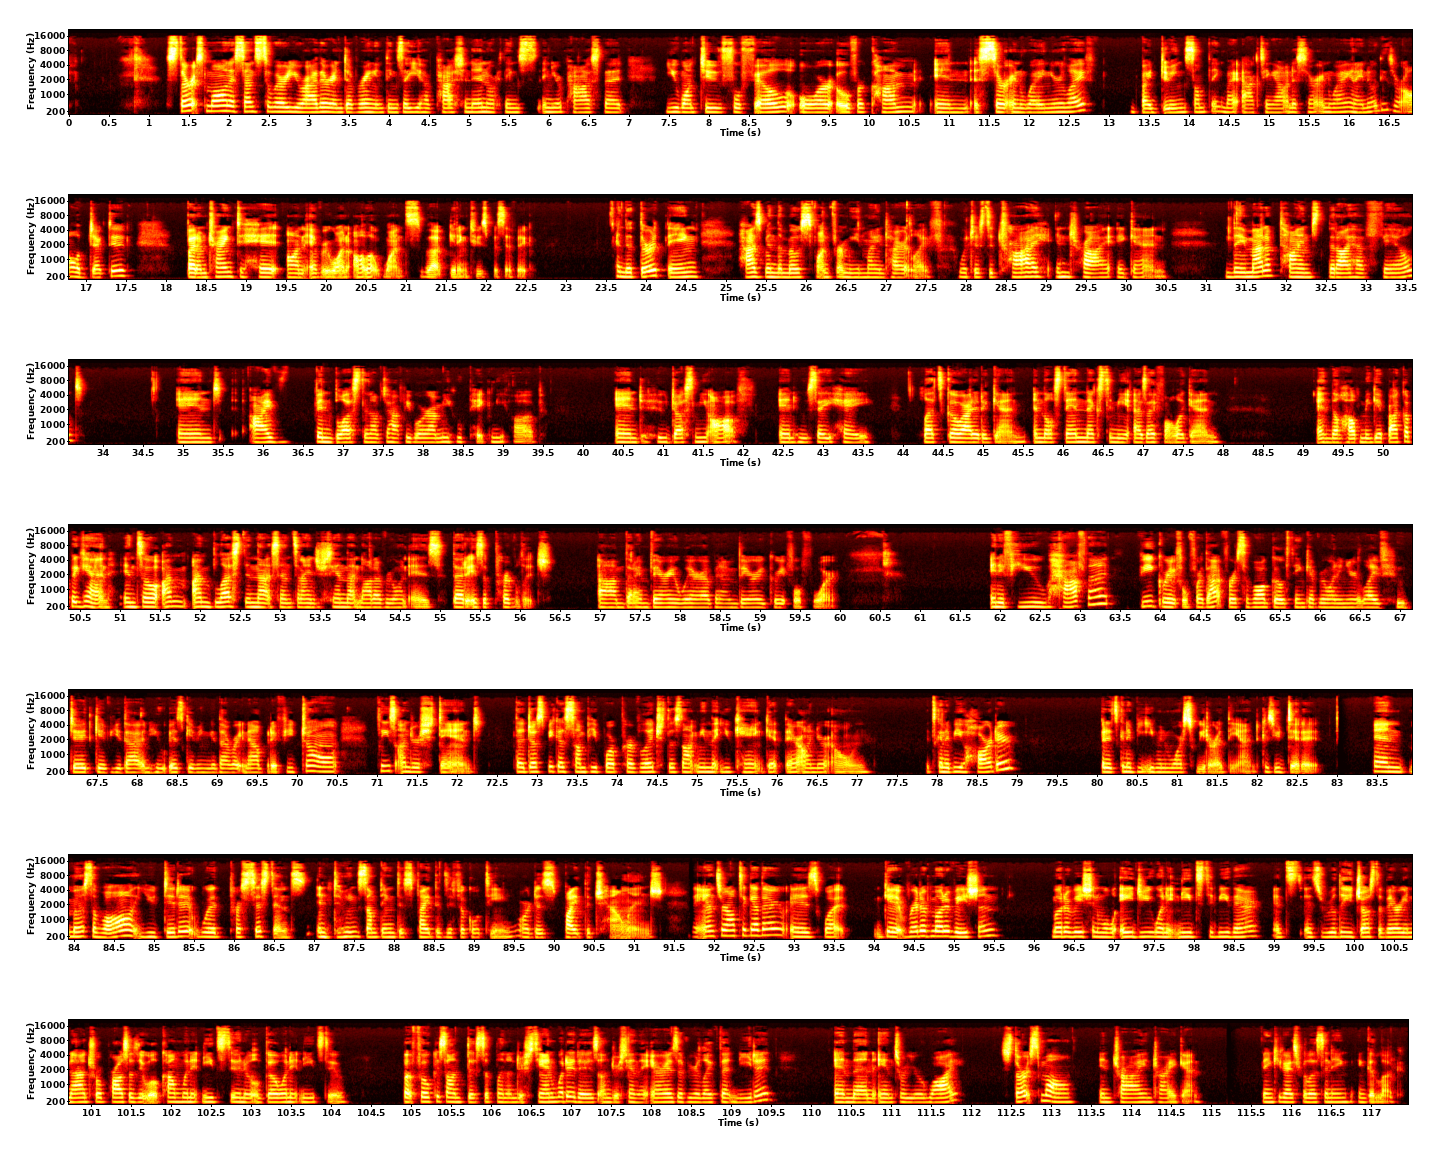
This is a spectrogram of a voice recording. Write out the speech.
Start small in a sense to where you're either endeavoring in things that you have passion in or things in your past that you want to fulfill or overcome in a certain way in your life by doing something, by acting out in a certain way. And I know these are all objective, but I'm trying to hit on everyone all at once without getting too specific. And the third thing has been the most fun for me in my entire life, which is to try and try again. The amount of times that I have failed and I've been blessed enough to have people around me who pick me up and who dust me off and who say, hey, let's go at it again. And they'll stand next to me as I fall again. And they'll help me get back up again. And so I'm I'm blessed in that sense, and I understand that not everyone is. That is a privilege um, that I'm very aware of and I'm very grateful for. And if you have that, be grateful for that. First of all, go thank everyone in your life who did give you that and who is giving you that right now. But if you don't, please understand that just because some people are privileged does not mean that you can't get there on your own. It's going to be harder, but it's going to be even more sweeter at the end because you did it. And most of all, you did it with persistence in doing something despite the difficulty or despite the challenge. The answer altogether is what? Get rid of motivation. Motivation will aid you when it needs to be there. It's it's really just a very natural process. It will come when it needs to and it will go when it needs to. But focus on discipline, understand what it is, understand the areas of your life that need it, and then answer your why. Start small and try and try again. Thank you guys for listening and good luck.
